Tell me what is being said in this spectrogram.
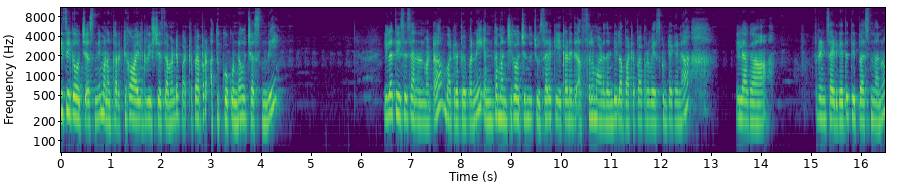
ఈజీగా వచ్చేస్తుంది. మనం కరెక్ట్గా ఆయిల్ గ్రీస్ చేసామంటే బటర్ పేపర్ అతుక్కోకుండా వచ్చేస్తుంది. ఇలా తీసేసాను అనమాట బటర్ పేపర్ని ఎంత మంచిగా వచ్చిందో చూసారా? కేక్ అనేది అస్సలు మాడదండి. ఇలా బటర్ పేపర్ వేసుకుంటే కైనా ఇలాగా ఫ్రంట్ సైడ్కి అయితే తిప్పేస్తున్నాను.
